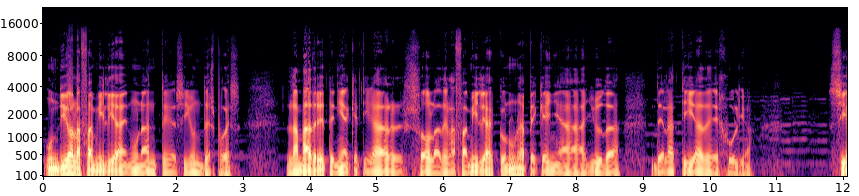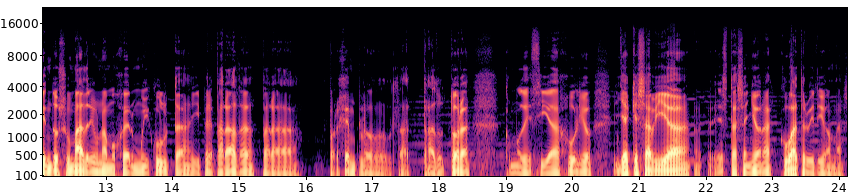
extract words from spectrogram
hundió a la familia en un antes y un después. La madre tenía que tirar sola de la familia con una pequeña ayuda de la tía de Julio. Siendo su madre una mujer muy culta y preparada para, por ejemplo, la traductora, como decía Julio, ya que sabía esta señora cuatro idiomas,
